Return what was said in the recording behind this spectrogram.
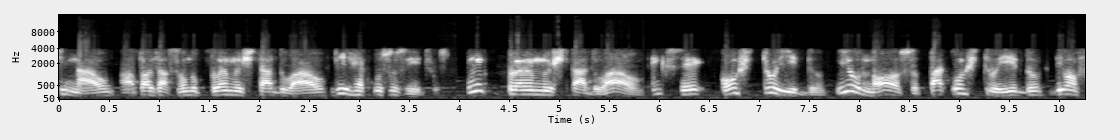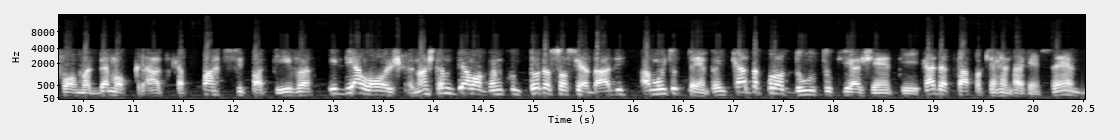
final, a atualização do Plano Estadual de Recursos Hídricos. Um plano estadual tem que ser construído. E o nosso está construído de uma forma democrática, participativa e dialógica. Nós estamos dialogando com toda a sociedade há muito tempo. Em cada produto que a gente, cada etapa que a gente vai vencendo,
